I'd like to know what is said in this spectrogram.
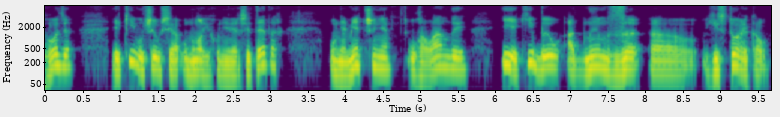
годзе які вучыўся ў многіх універсітэтах у нямметчыне у галандыі і які быў адным з э, гісторыкаў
